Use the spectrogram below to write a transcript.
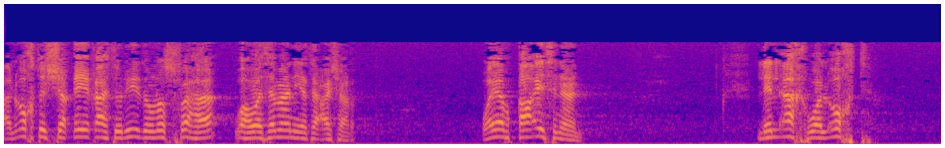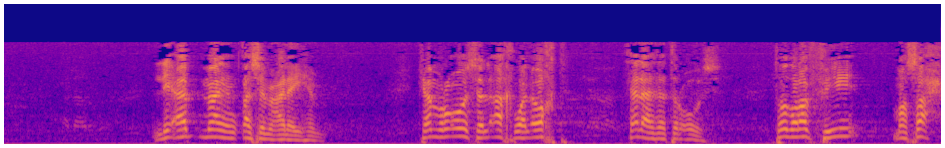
الأخت الشقيقة تريد نصفها وهو ثمانية عشر. ويبقى اثنان. للأخ والأخت لأب ما ينقسم عليهم. كم رؤوس الأخ والأخت؟ ثلاثة رؤوس. تضرب في مصح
